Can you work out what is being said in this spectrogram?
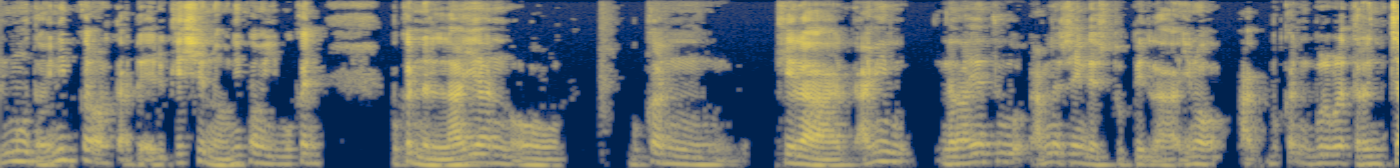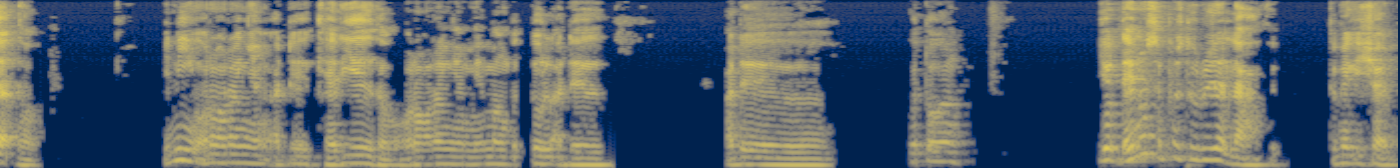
ilmu tau. Ini bukan orang tak ada education tau. Ini kan bukan bukan nelayan or bukan okay lah. I mean nelayan tu I'm not saying they're stupid lah. You know bukan budak-budak terencat tau. Ini orang-orang yang ada career tau. Orang-orang yang memang betul ada ada betul kan Yo, they're not supposed to do that lah to make it short.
